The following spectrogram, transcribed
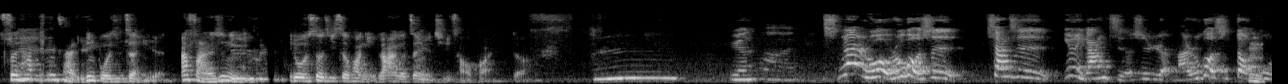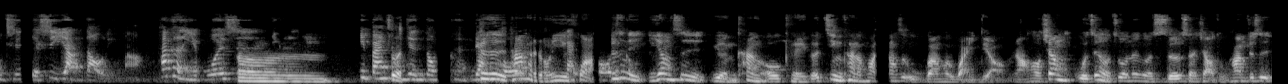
所以它拼起来一定不会是正圆，那反而是你如果设计师的话，你拉一个正圆其实超快，对吧？嗯，原来那如果如果是像是因为你刚刚指的是人嘛，如果是动物，其实也是一样道理嘛，它可能也不会是嗯一般常见动物，就是它很容易画，就是你一样是远看 OK，可是近看的话，像是五官会歪掉。然后像我之前有做那个十二生肖图，他们就是。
